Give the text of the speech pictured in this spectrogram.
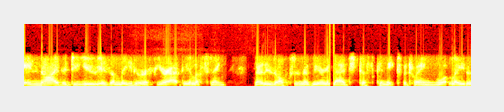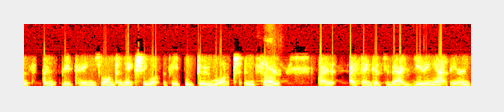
and neither do you as a leader if you're out there listening. Now, there's often a very large disconnect between what leaders think their teams want and actually what the people do want. And so I, I think it's about getting out there and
